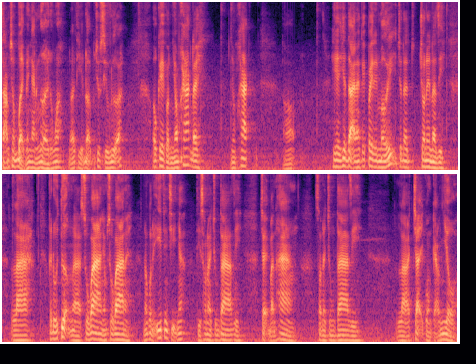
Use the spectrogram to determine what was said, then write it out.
870 ngàn người, đúng không? Đấy, thì đợi một chút xíu nữa. Ok, còn nhóm khác đây. Nhóm khác. Đó. Hiện hiện tại là cái page mới, cho nên cho nên là gì? Là cái đối tượng là số 3 nhóm số 3 này, nó còn ít anh chị nhá. Thì sau này chúng ta gì? Chạy bán hàng. Sau này chúng ta gì? Là chạy quảng cáo nhiều,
